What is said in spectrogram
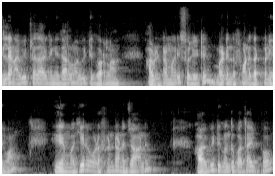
இல்லை நான் வீட்டில் தான் இருக்கேன் நீ தாராளமாக வீட்டுக்கு வரலாம் அப்படின்ற மாதிரி சொல்லிவிட்டு மறுபடியும் இந்த ஃபோனை கட் பண்ணிடுவான். இது நம்ம ஹீரோவோட ஃப்ரெண்டான ஜானு. அவள் வீட்டுக்கு வந்து பார்த்தா இப்போது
